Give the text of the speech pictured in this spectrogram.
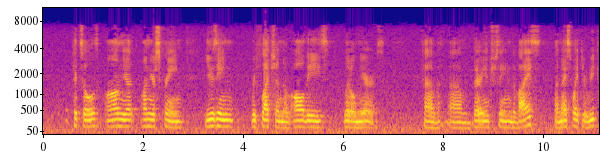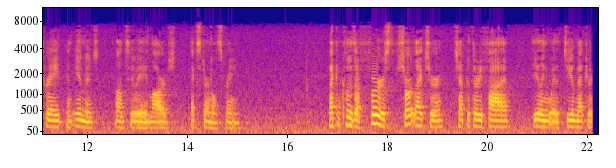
pixels on your, on your screen using reflection of all these little mirrors. Kind of um, very interesting device, a nice way to recreate an image onto a large external screen. That concludes our first short lecture, chapter 35, dealing with geometric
